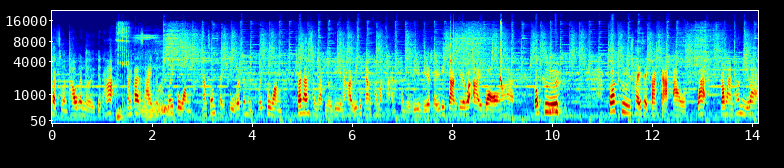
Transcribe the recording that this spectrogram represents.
สัดส่วนเท่ากันเลย คือถ้าน้ำตาลทรายหนึ่งถ้วยตวง น้ำส้มสายชูก็จะหนึ่งถ้วยตวง เพราะฉะนั้นสำหรับหนูดีนะคะ วิธีการทำอาหารของหนูดีหนูดีจะใช้วิธีการที่เรียกว่าไอบอลนะคะก็คือก็คือใช้สายตากะเอาว่าประมาณเท่านี้แหละ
